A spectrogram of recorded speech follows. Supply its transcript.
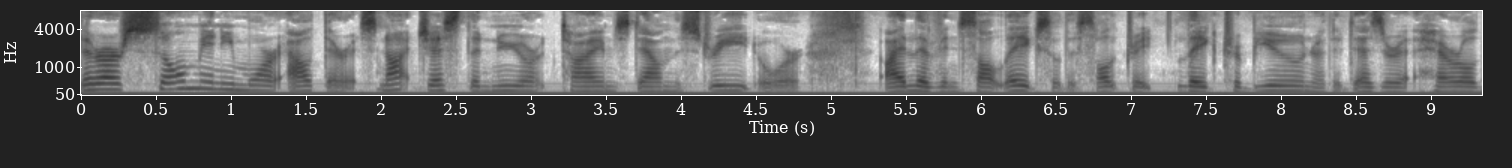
There are so many more out there. It's not just the New York Times down the street, or I live in Salt Lake, so the Salt Lake Tribune or the Deseret Herald.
